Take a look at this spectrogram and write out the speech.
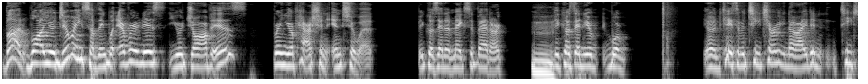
But while you're doing something, whatever it is your job is, bring your passion into it because then it makes it better. Mm. Because then you're more, you know, in case of a teacher, you know, I didn't teach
